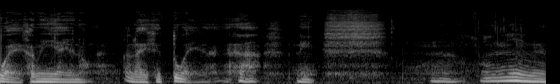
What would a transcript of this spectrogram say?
่วยเขามีไงอยู่เนาะอะไรคือต่วย นี่ อืม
